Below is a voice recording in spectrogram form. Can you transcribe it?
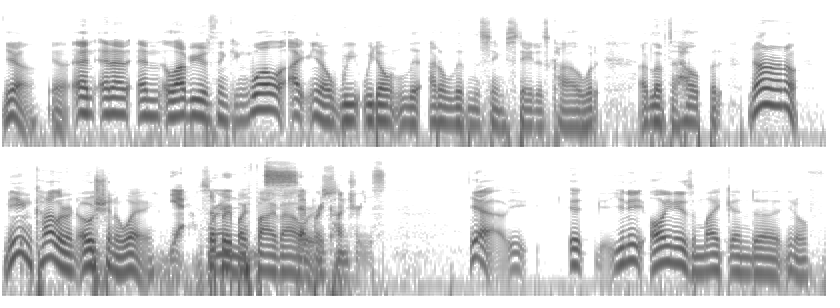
Yeah, yeah, and and I, and a lot of you are thinking, well, I you know we we don't li- I don't live in the same state as Kyle. What I'd love to help, but no, no, no. Me and Kyle are an ocean away. Yeah, Separated by five Separate hours. Separate countries. Yeah, it you need all you need is a mic and uh, you know f-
